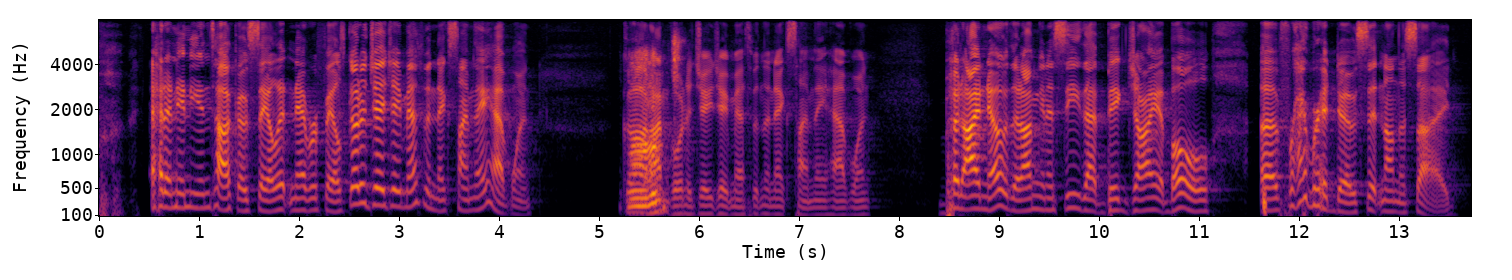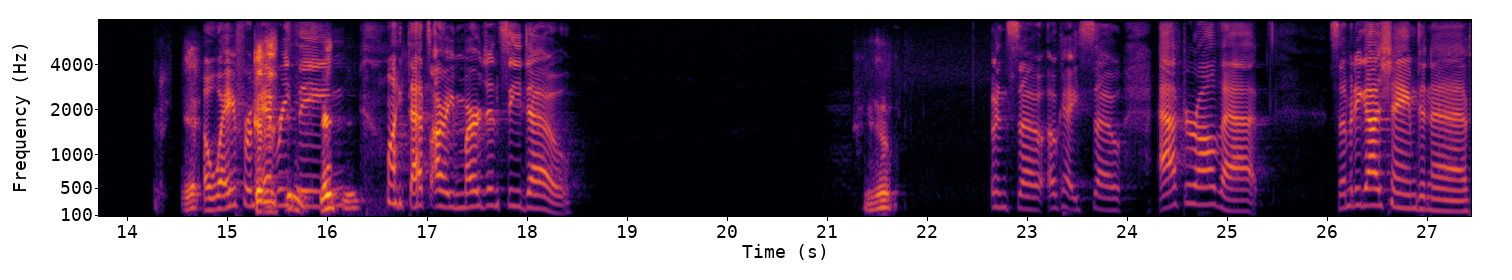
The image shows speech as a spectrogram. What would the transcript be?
at an Indian taco sale. It never fails. Go to JJ Methvin next time they have one. God, Mhm. I'm going to JJ Methvin the next time they have one. But I know that I'm going to see that big giant bowl of fry bread dough sitting on the side. Yeah. Away from everything. Like that's our emergency dough. Yep. And so, okay, so after all that, somebody got shamed enough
